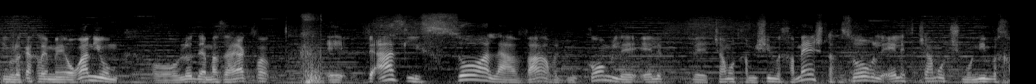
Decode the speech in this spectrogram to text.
כי הוא לקח להם אה, אורניום, או לא יודע מה זה היה כבר. אה, ואז לנסוע לעבר, אבל במקום ל-1955, לחזור ל-1985.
